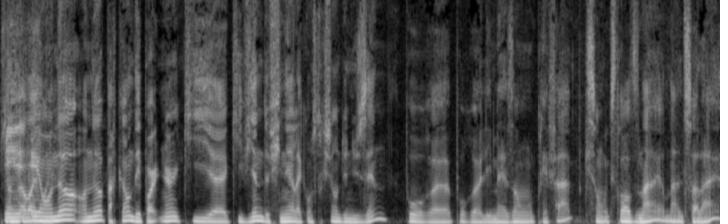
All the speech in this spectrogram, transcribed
Ça et on, a, on a, par contre, des partenaires qui, euh, qui viennent de finir la construction d'une usine pour, euh, pour les maisons préfab, qui sont extraordinaires dans le solaire.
